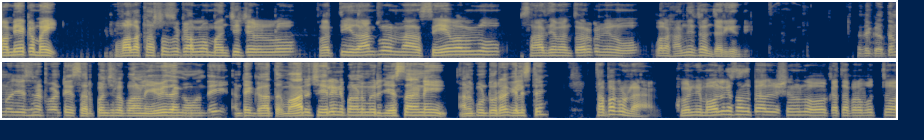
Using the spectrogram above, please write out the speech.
మమేకమై వాళ్ళ కష్ట సుఖాల్లో మంచి చెడుల్లో ప్రతి దాంట్లో నా సేవలను సాధ్యమైనంత వరకు నేను వాళ్ళకి అందించడం జరిగింది. అయితే గతంలో చేసినటువంటి సర్పంచుల పాలన ఏ విధంగా ఉంది? అంటే గత వారు చేయలేని పనులు మీరు చేస్తారని అనుకుంటారా గెలిస్తే? తప్పకుండా. కొన్ని మౌలిక సదుపాయాల విషయంలో గత ప్రభుత్వం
